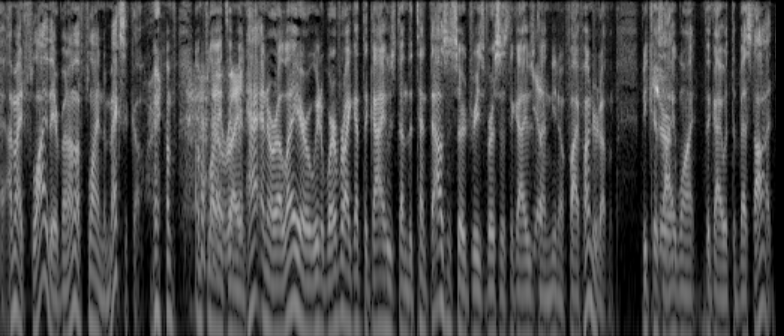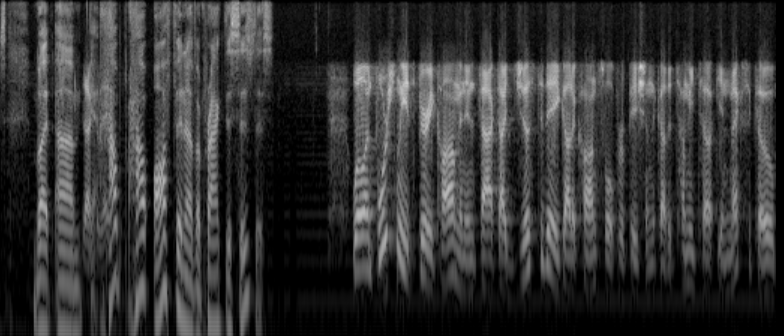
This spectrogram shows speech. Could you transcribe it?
I might fly there, but I'm not flying to Mexico, right? I'm, I'm flying right. to Manhattan or LA or wherever I got the guy who's done the 10,000 surgeries versus the guy who's yep. done, you know, 500 of them because sure. I want the guy with the best odds. But um, exactly how, how often of a practice is this? Well, unfortunately, it's very common. In fact, I just today got a consult for a patient that got a tummy tuck in Mexico.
